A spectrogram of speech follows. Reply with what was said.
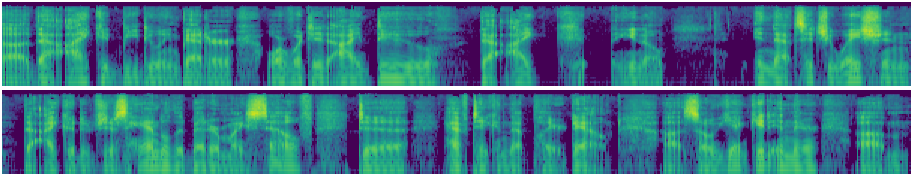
uh, that I could be doing better, or what did I do that I, you know, in that situation that I could have just handled it better myself to have taken that player down. Uh, so yeah, get in there. Um,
